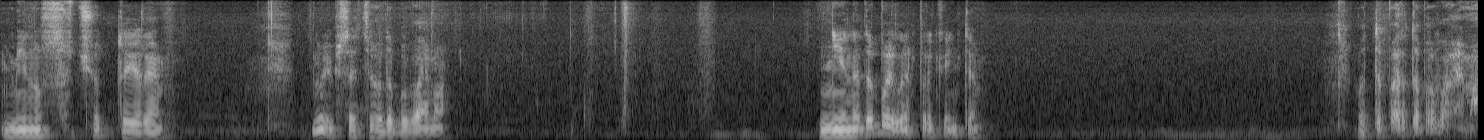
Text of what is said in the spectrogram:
мінус 4. Ну і все цього добиваємо. Ні, не добили, прикиньте. От тепер добиваємо.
